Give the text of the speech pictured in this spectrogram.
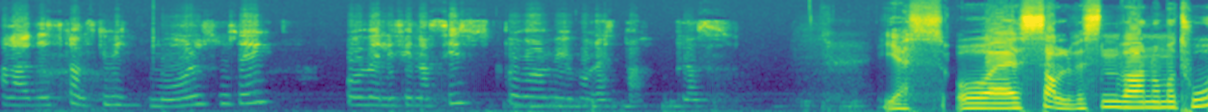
Han hadde et ganske fint mål, syns jeg. Og veldig fin assist, og var mye på rett plass. Yes. Og eh, Salvesen var nummer to.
